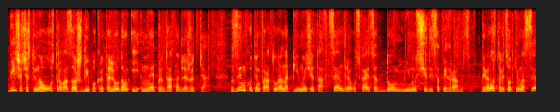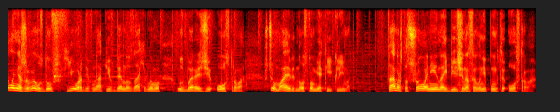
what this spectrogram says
Більша частина острова завжди покрита льодом і непридатна для життя. Взимку температура на півночі та в центрі опускається до мінус 60 градусів. 90% населення живе уздовж фьордів на південно-західному узбережжі острова, що має відносно м'який клімат. Там розташовані найбільші населені пункти острова.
